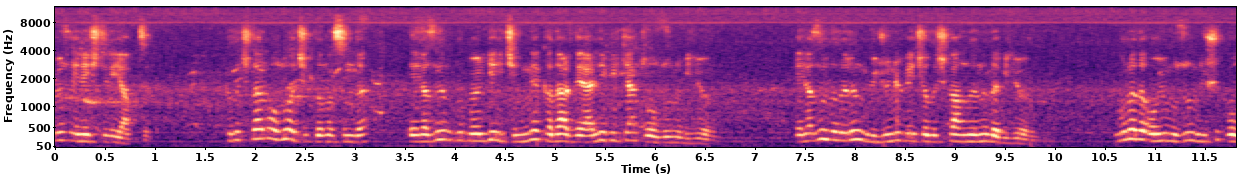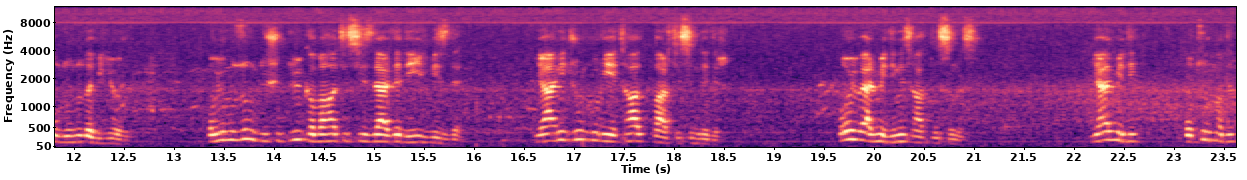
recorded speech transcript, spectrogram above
öz eleştiri yaptı. Kılıçdaroğlu açıklamasında, Elazığ bu bölge için ne kadar değerli bir kent olduğunu biliyorum. Elazığlıların gücünü ve çalışkanlığını da biliyorum. Burada oyumuzun düşük olduğunu da biliyorum. Oyumuzun düşüklüğü kabahati sizlerde değil bizde. Yani Cumhuriyet Halk Partisi'ndedir. Oy vermediniz haklısınız. Gelmedik, oturmadık,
